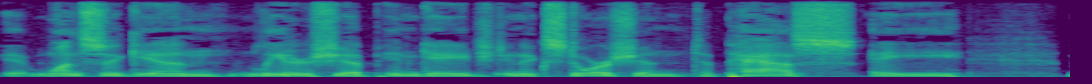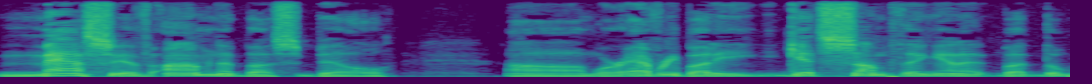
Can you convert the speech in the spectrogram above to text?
it, once again, leadership engaged in extortion to pass a massive omnibus bill um, where everybody gets something in it, but the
